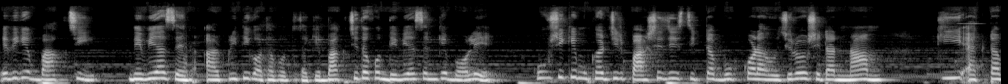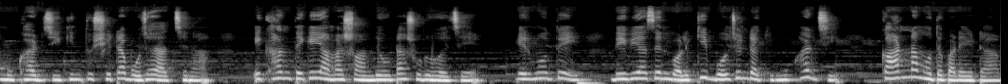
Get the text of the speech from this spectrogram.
এদিকে বাগচি, দিব্যা সেন আর প্রীতি কথা বলতে থাকে। বাগচি তখন দিব্যা সেনকে বলে, কৌশিকী মুখার্জির পাশে যে সিটটা বুক করা হয়েছিল, সেটার নাম কি একটা মুখার্জি? কিন্তু সেটা বোঝা যাচ্ছে না। এখান থেকেই আমার সন্দেহটা শুরু হয়েছে। এর মধ্যেই দিব্যা সেন বলে, কি বলছেনটা কি? মুখার্জি? কার নাম হতে পারে এটা?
